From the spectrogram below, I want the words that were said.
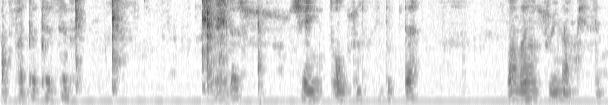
Patatesin böyle şey olsun dipte balığın suyuna pişsin.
